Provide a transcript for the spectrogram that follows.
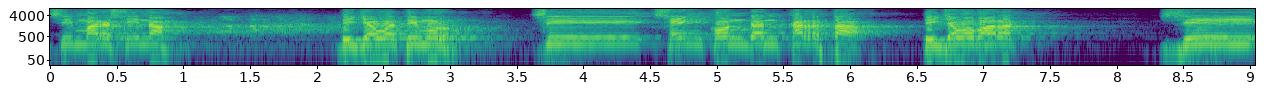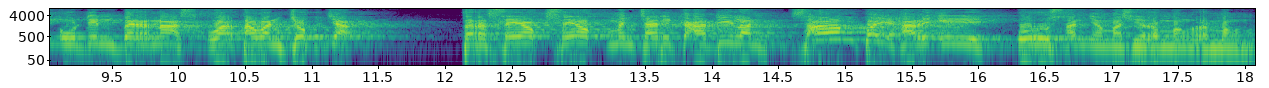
si Marsinah di Jawa Timur, si Sengkon dan Karta di Jawa Barat, si Udin Bernas, wartawan Jogja, terseok-seok mencari keadilan sampai hari ini urusannya masih remeng-remeng.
